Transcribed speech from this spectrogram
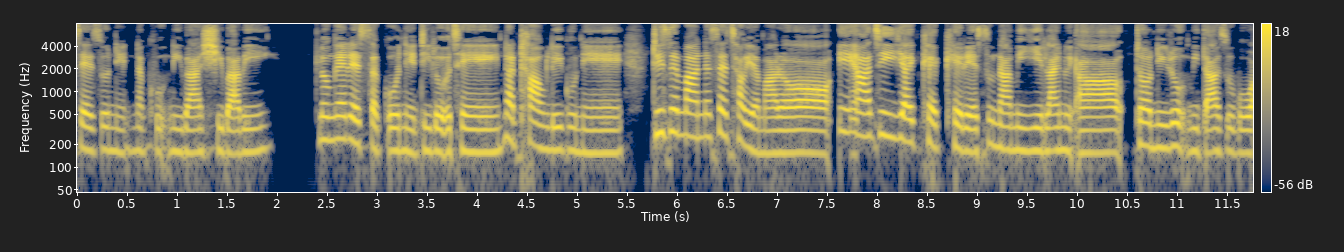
ဆယ်စုနှစ်နှစ်ခုနီးပါးရှိပါပြီ။ လွန်ခဲ့တဲ့16နှစ်ဒီလိုအချိန်2004ခုနှစ်ဒီဇင်ဘာ26ရက်မှာတော့အင်အားကြီးရိုက်ခတ်ခဲ့တဲ့ဆူနာမီရေလိုင်းတွေအောက်ဒေါ်နီတို့မိသားစုဘဝ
